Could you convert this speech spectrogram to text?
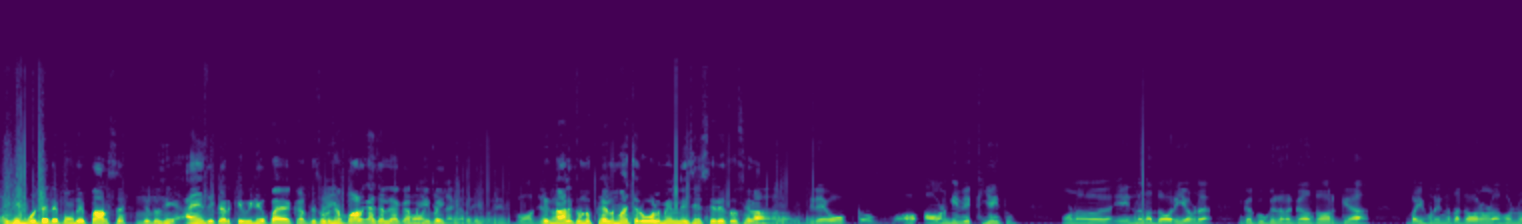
ਤੁਸੀਂ ਮੋਢੇ ਤੇ ਪਾਉਂਦੇ ਪਰਸ ਤੇ ਤੁਸੀਂ ਐਂ ਜੇ ਕਰਕੇ ਵੀਡੀਓ ਪਾਇਆ ਕਰਦੇ ਥੋੜੀਆਂ ਬਾਹਲੀਆਂ ਚੱਲਿਆ ਕਰਨਗੇ ਬਈ। ਬਹੁਤ ਤੇ ਨਾਲੇ ਤੁਹਾਨੂੰ ਫਿਲਮਾਂ 'ਚ ਰੋਲ ਮਿਲਨੇ ਸੀ ਸਿਰੇ ਤੋਂ ਸਿਰਾ। ਹਾਂ ਵੀਰੇ ਉਹ ਆਉਣਗੇ ਵੇਖੀ ਜਾਈ ਤੂੰ। ਹੁਣ ਇਹ ਇਹਨਾਂ ਦਾ ਦੌਰ ਹੀ ਆਉਣਾ। ਗੱਗੂ ਗਿੱਲ ਵਰਗਾ ਦੌਰ ਗਿਆ। ਬਾਈ ਹੁਣ ਇਹਨਾਂ ਦਾ ਦੌਰ ਆਉਣਾ ਹੁਣ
